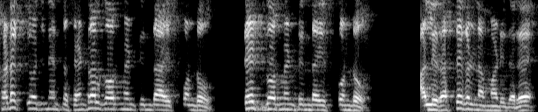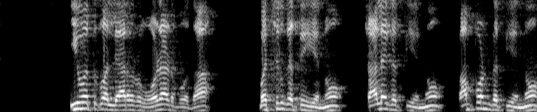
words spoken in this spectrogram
ಸಡಕ್ ಯೋಜನೆ ಅಂತ ಸೆಂಟ್ರಲ್ ಗೌರ್ಮೆಂಟ್ ಇಂದ ಇಸ್ಕೊಂಡು ಸ್ಟೇಟ್ ಗೌರ್ಮೆಂಟ್ ಇಂದ ಇಸ್ಕೊಂಡು ಅಲ್ಲಿ ರಸ್ತೆಗಳನ್ನ ಮಾಡಿದರೆ ಇವತ್ತಿಗೂ ಅಲ್ಲಿ ಯಾರು ಓಡಾಡ್ಬೋದಾ? ಬಚ್ಚಲ್ ಗತಿ ಏನು? ಶಾಲೆ ಗತಿ ಏನು? ಕಾಂಪೌಂಡ್ ಗತಿ ಏನು?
